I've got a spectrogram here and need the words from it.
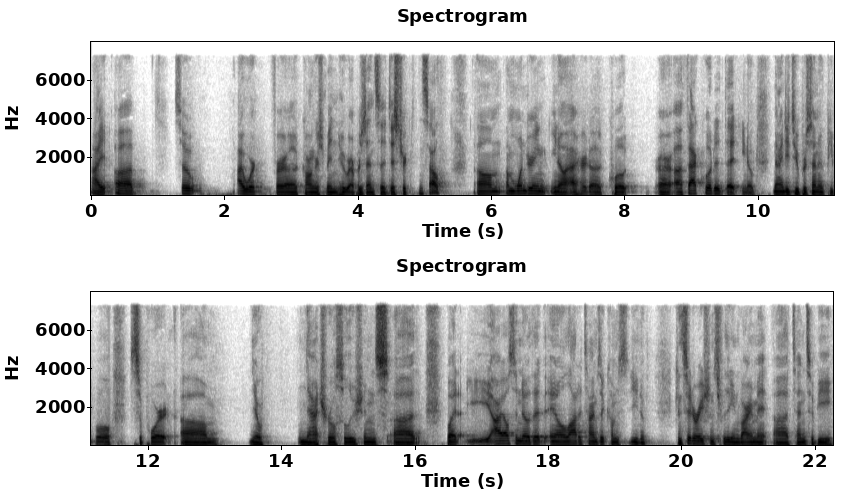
Hi. Uh, so I work for a congressman who represents a district in the South. Um, I'm wondering, you know, I heard a quote or a fact quoted that you know 92% of people support um, you know natural solutions, uh, but I also know that you know, a lot of times it comes you know considerations for the environment uh, tend to be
